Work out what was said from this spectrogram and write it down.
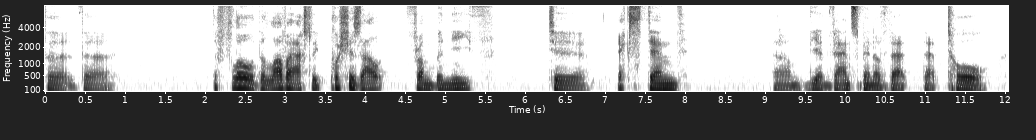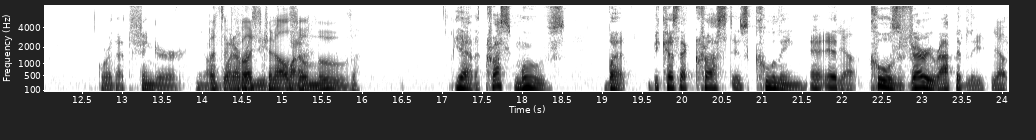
the, the, the flow, the lava actually pushes out from beneath to extend um, the advancement of that, that toe or that finger, you know, But the crust can also wanna- move. yeah, the crust moves, but because that crust is cooling, it Yep. cools very rapidly. Yep.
